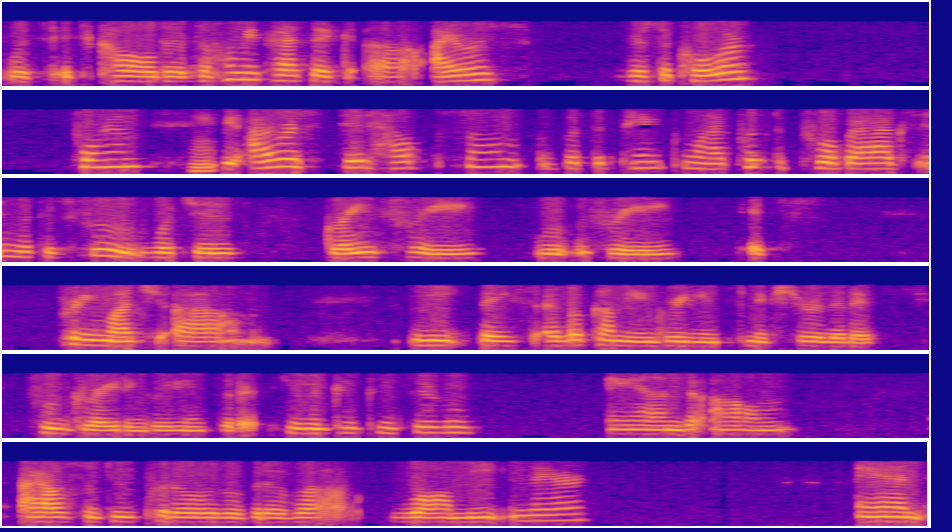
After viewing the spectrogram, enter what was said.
what's it's called. It's a homeopathic uh, iris versicolor for him. Hmm. The iris did help some, but the pink when I put the probiotics in with his food, which is grain free, gluten free, it's pretty much um, meat based. I look on the ingredients to make sure that it's food grade ingredients that a human can consume. and um, I also do put a little bit of uh, raw meat in there, and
